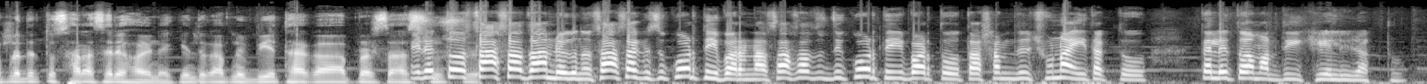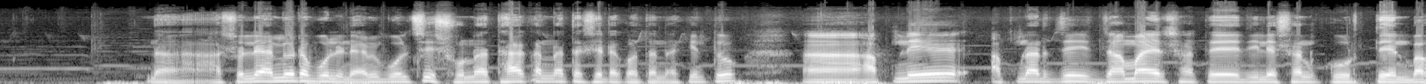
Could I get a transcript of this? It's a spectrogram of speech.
আপনাদের তো সারা সারে হয় না কিন্তু আপনি বিয়ে থাকা আপনার চাষ এটা তো চাষা জানবে কিন্তু চাষা কিছু করতেই পারে না চাষা যদি করতেই পারতো তার সামনে যদি শোনাই থাকতো তাহলে তো আমার দিকে খেয়ালই রাখতো। না আসলে আমি ওটা বলি না আমি বলছি শোনা থাক আর না থাক সেটা কথা না। কিন্তু আপনি আপনার যে জামাইয়ের সাথে রিলেশন করতেন বা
